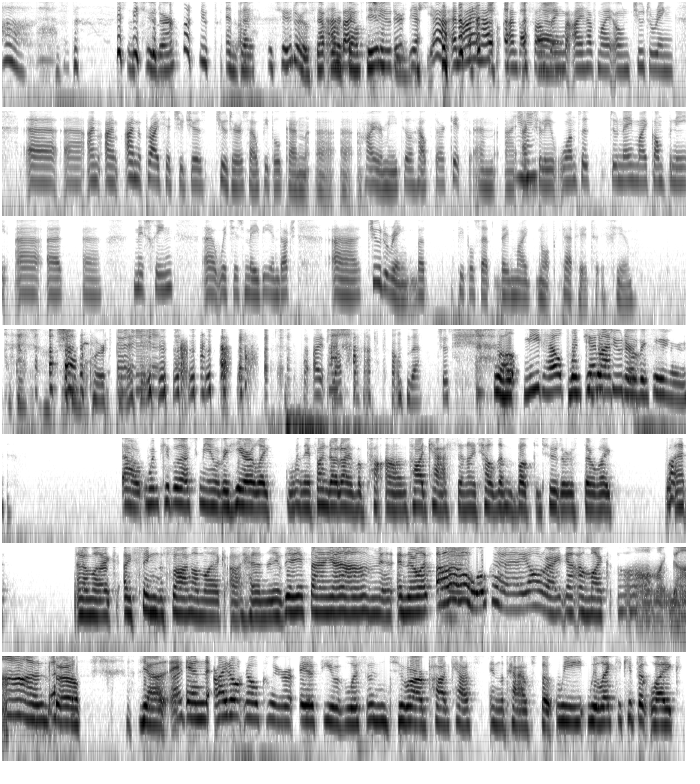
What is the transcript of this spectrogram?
just so tutor tutor. and back to tutors. That and worked back out to beautifully. tutor. Yeah, yeah. And I have I have a fun thing. but I have my own tutoring. Uh, uh, I'm I'm I'm a private tutor, tutor, so people can uh, uh, hire me to help their kids. And I Mhm. actually wanted to name my company uh, uh, uh, Misschien, uh, which is maybe in Dutch, uh, tutoring. But people said they might not get it if you do such a wordplay. but I'd love to have done that. Just Well, need help. when get people a tutor. over here, uh, when people ask me over here, like when they find out I have a po- um, podcast and I tell them about the Tudors, they're like, "What?" And I'm like, I sing the song. I'm like, uh, Henry, this I am, and, and they're like, "Oh, okay, all right." Now I'm like, "Oh my god!" So. Yeah, I- and I don't know, Claire, if you've listened to our podcast in the past, but we we like to keep it like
